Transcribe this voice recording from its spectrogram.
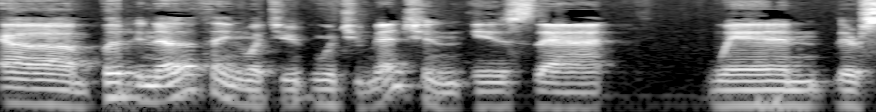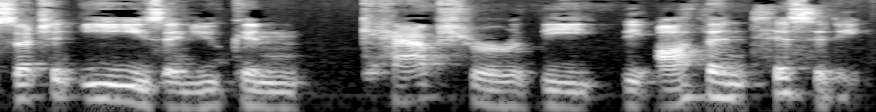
Uh, but another thing, what you what you mentioned is that when there's such an ease and you can capture the the authenticity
